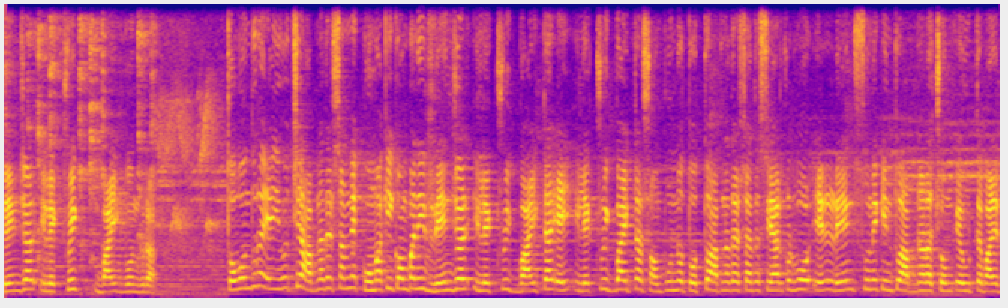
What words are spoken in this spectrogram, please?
রেঞ্জার ইলেকট্রিক বাইক বন্ধুরা। তো বন্ধুরা, এই হচ্ছে আপনাদের সামনে কোমাকি কোম্পানির রেঞ্জার ইলেকট্রিক বাইকটা এই ইলেকট্রিক বাইকটার সম্পূর্ণ তথ্য আপনাদের সাথে শেয়ার করব। এর রেঞ্জ শুনে কিন্তু আপনারা চমকে উঠতে পারেন।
